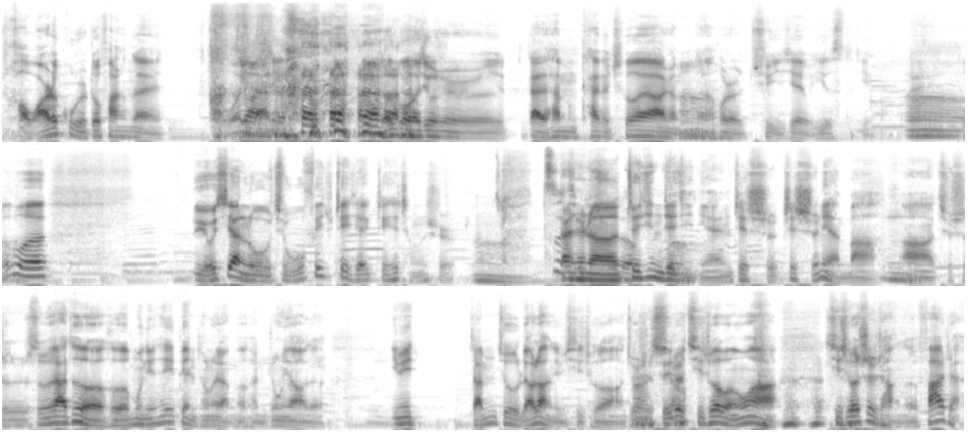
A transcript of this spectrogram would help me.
好玩的故事都发生在法国、意大利。德国就是带着他们开开车呀什么的，或者去一些有意思的地方。对德国。旅游线路就无非是这些这些城市，嗯，但是呢，最近这几年这十这十年吧，啊，就是斯图加特和慕尼黑变成了两个很重要的，因为咱们就聊两句汽车啊，就是随着汽车文化、汽车市场的发展，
